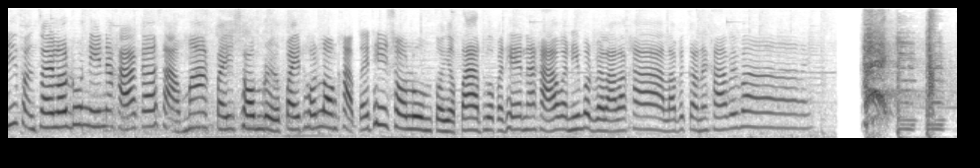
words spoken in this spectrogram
ที่สนใจรถรุ่นนี้นะคะ ก็สามารถไปชมหรือไปทดลองขับได้ที่โชว์รูมโตโยต้าทั่วประเทศนะคะ วันนี้หมดเวลาแล้วค่ะลาไปก่อนนะคะ บ๊ายบาย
